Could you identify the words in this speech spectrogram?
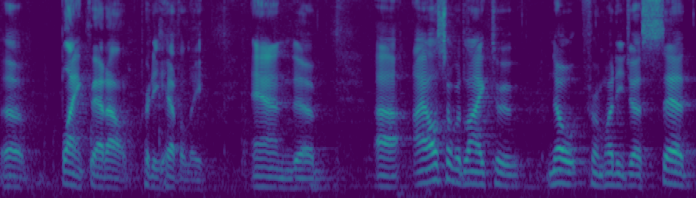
uh, blanked that out pretty heavily. And uh, uh, I also would like to note from what he just said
